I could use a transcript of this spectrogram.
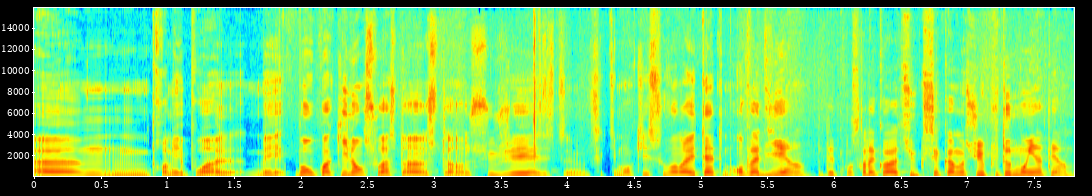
Euh, premier point. Mais bon, quoi qu'il en soit, c'est un, sujet qui est souvent dans les têtes. On va dire, peut-être qu'on sera d'accord là-dessus, que c'est quand même un sujet plutôt de moyen terme.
